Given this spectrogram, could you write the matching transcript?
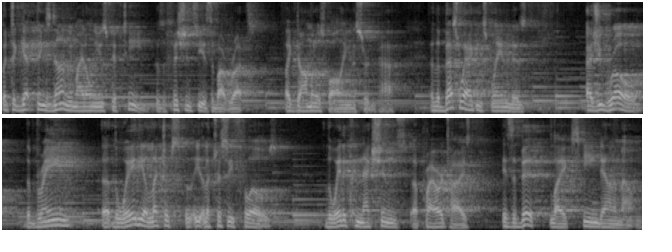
But to get things done, we might only use 15, because efficiency is about ruts, like dominoes falling in a certain path. And the best way I can explain it is, as you grow, the brain, uh, the way the electric, electricity flows, the way the connections uh, prioritized, is a bit like skiing down a mountain,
